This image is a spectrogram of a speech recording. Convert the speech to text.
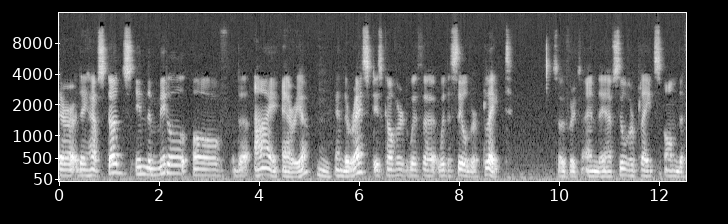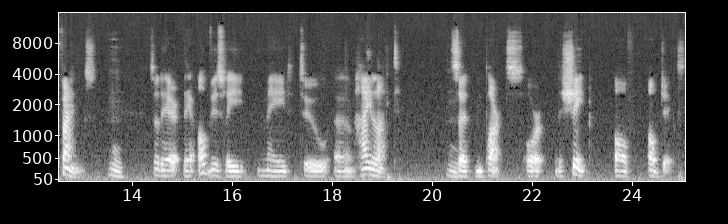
there they have studs in the middle of the eye area, Mm. and the rest is covered with a, with a silver plate. So, for example, and they have silver plates on the fangs. Mm. So they're they're obviously made to um, highlight Mm. certain parts or the shape of objects,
